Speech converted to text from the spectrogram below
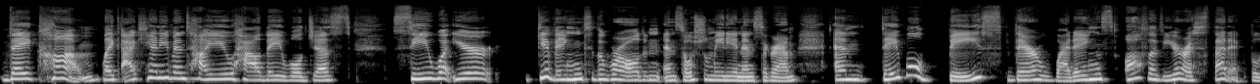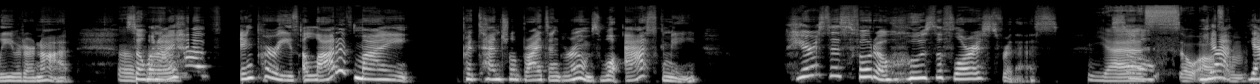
they come. Like, I can't even tell you how they will just see what you're giving to the world and, and, social media and Instagram. And they will base their weddings off of your aesthetic, believe it or not. Uh-huh. So when I uh-huh. have inquiries, a lot of my potential brides and grooms will ask me, here's this photo. Who's the florist for this? Yes, so, so awesome. Yeah,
